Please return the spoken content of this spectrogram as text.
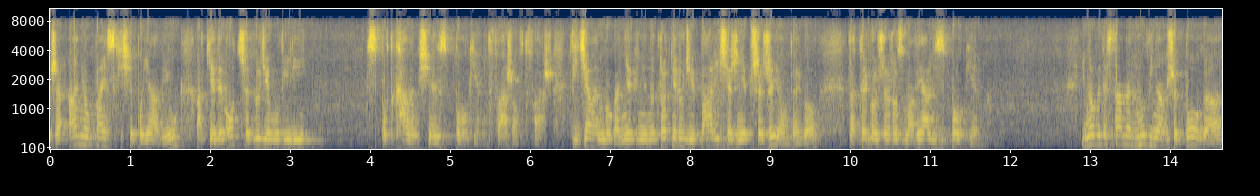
że anioł pański się pojawił, a kiedy odszedł, ludzie mówili spotkałem się z Bogiem twarzą w twarz. Widziałem Boga. Niejednokrotnie ludzie bali się, że nie przeżyją tego, dlatego, że rozmawiali z Bogiem. I Nowy Testament mówi nam, że Boga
